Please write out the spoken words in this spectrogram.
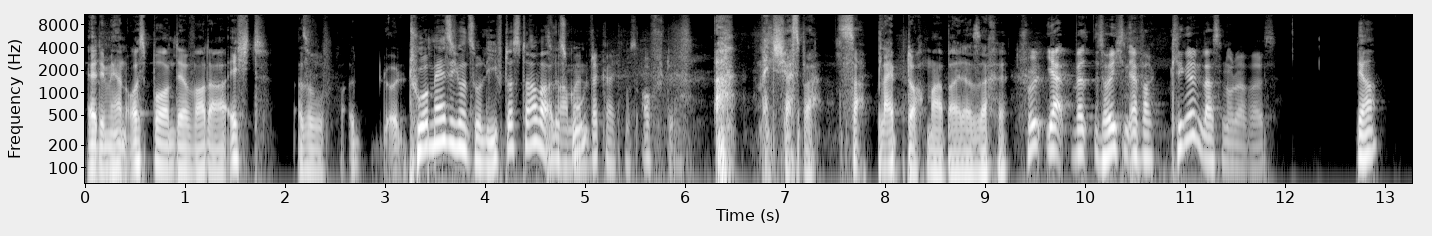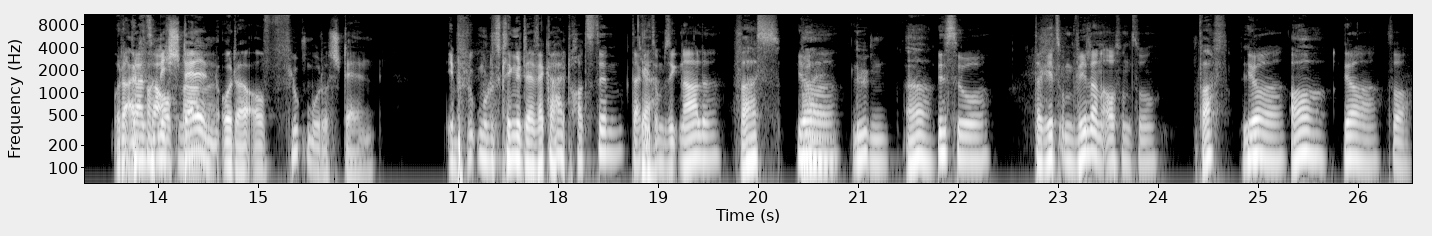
Äh, dem Herrn Osborn, der war da echt, also äh, tourmäßig und so lief das da, war alles das war mein gut. Wecker, ich muss aufstehen. Ah, Mensch, Jasper, so, bleib doch mal bei der Sache. Ja, was, soll ich ihn einfach klingeln lassen oder was? Ja. Oder Die einfach nicht Aufnahme. stellen oder auf Flugmodus stellen. Im Flugmodus klingelt der Wecker halt trotzdem. Da Ja. geht's um Signale. Was? Ja. Nein. Lügen. Ah. Ist so. Da geht's um WLAN aus und so. Was? Ja, Oh. ja, so,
